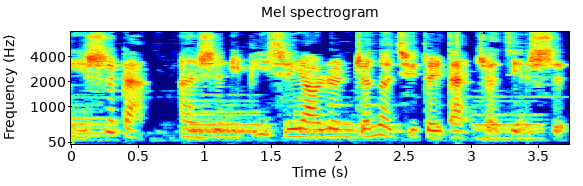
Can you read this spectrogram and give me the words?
仪式感。暗示你必须要认真的去对待这件事。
